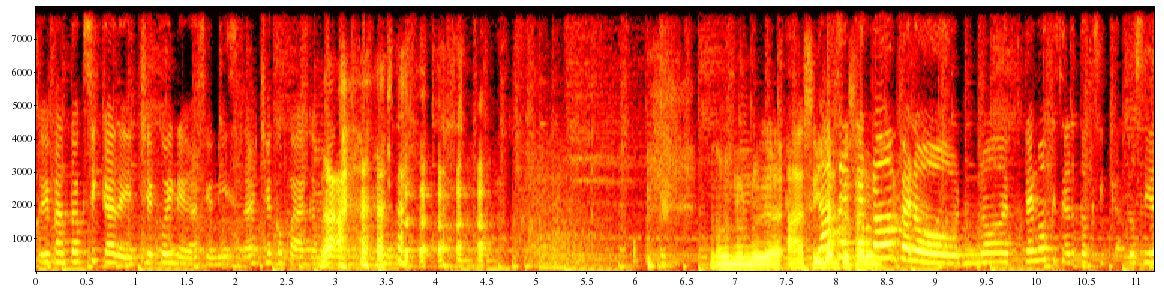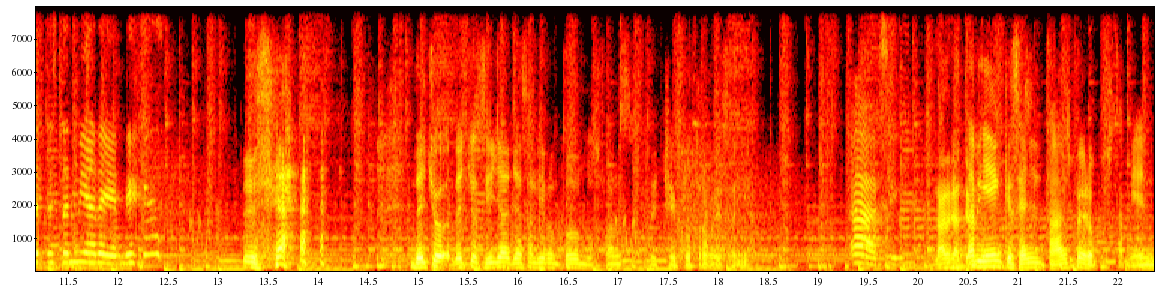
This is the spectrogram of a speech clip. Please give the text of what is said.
soy fan tóxica de Checo y negacionista. Checo para campeón. No, no, no. ya- Ah, sí, ya, ya sé que empezaron. no, pero no, tengo que ser tóxica. Lo siento, está en mi ADN. De hecho, de hecho sí, ya, ya salieron todos los fans de Checo otra vez ahí. Ah, sí. Lárgate. Está bien que sean fans, pero pues también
